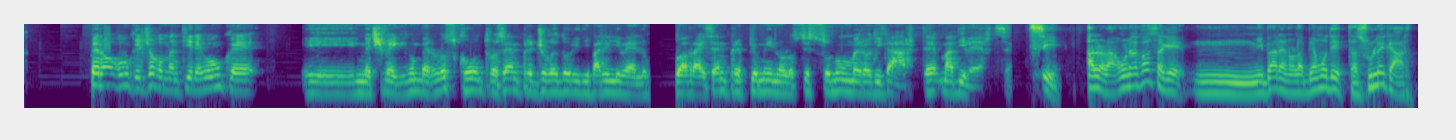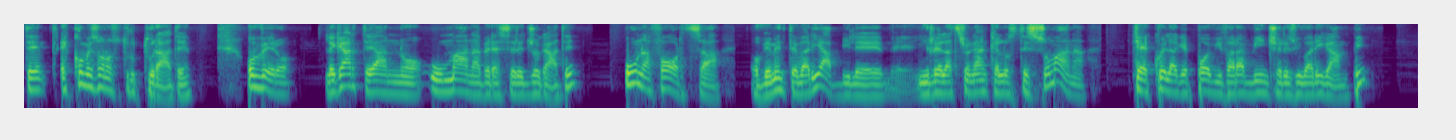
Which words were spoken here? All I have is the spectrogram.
Però comunque il gioco mantiene comunque il matchmaking, ovvero lo scontro, sempre giocatori di pari livello. Tu avrai sempre più o meno lo stesso numero di carte, ma diverse. Sì, allora, una cosa che mh, mm, mi pare non l'abbiamo detta sulle carte è come sono strutturate. Ovvero, le carte hanno un mana per essere giocate, una forza ovviamente variabile eh, in relazione anche allo stesso mana, che è quella che poi vi farà vincere sui vari campi,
